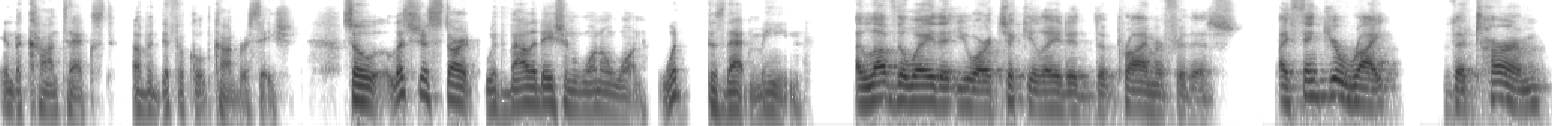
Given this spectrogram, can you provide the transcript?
in the context of a difficult conversation. So let's just start with validation 101. What does that mean? I love the way that you articulated the primer for this. I think you're right. The term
